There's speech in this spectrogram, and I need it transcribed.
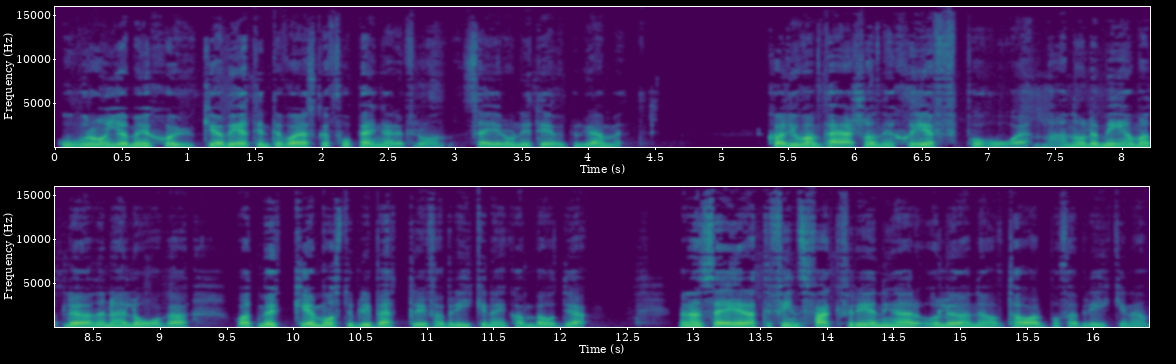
Oron gör mig sjuk. Jag vet inte var jag ska få pengar ifrån, säger hon i tv-programmet. Carl-Johan Persson är chef på H&M. Han håller med om att lönerna är låga och att mycket måste bli bättre i fabrikerna i Kambodja. Men han säger att det finns fackföreningar och löneavtal på fabrikerna.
